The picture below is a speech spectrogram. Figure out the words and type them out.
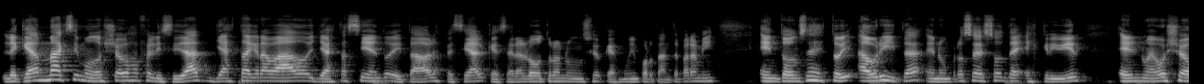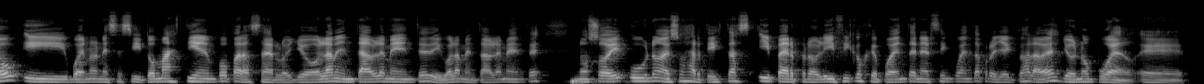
le quedan máximo dos shows a Felicidad. Ya está grabado, ya está siendo editado el especial, que ese era el otro anuncio que es muy importante para mí. Entonces estoy ahorita en un proceso de escribir el nuevo show y bueno, necesito más tiempo para hacerlo. Yo lamentablemente, digo lamentablemente, no soy uno de esos artistas hiper prolíficos que pueden tener 50 proyectos a la vez. Yo no puedo. Eh,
